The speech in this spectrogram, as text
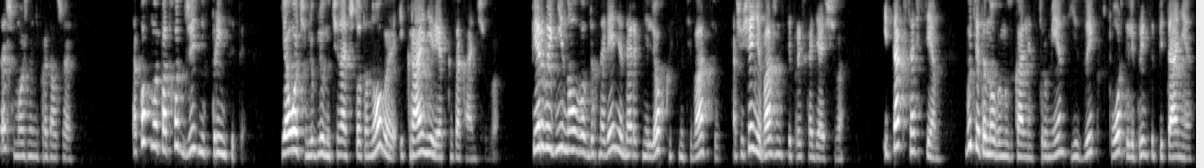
Дальше можно не продолжать. Таков мой подход к жизни в принципе. Я очень люблю начинать что-то новое и крайне редко заканчиваю. Первые дни нового вдохновения дарят мне легкость, мотивацию, ощущение важности происходящего. И так совсем, будь это новый музыкальный инструмент, язык, спорт или принцип питания.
